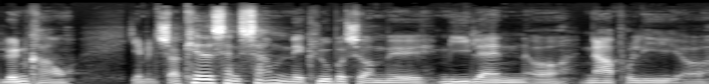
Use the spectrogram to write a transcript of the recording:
lønkrav, jamen så kædes han sammen med klubber som øh, Milan og Napoli og,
